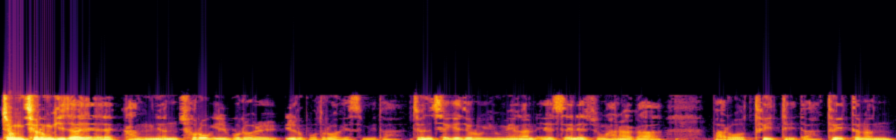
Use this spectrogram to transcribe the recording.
정철웅 기자의 강연 초록 일부를 읽어보도록 하겠습니다. 전 세계적으로 유명한 SNS 중 하나가 바로 트위터이다. 트위터는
